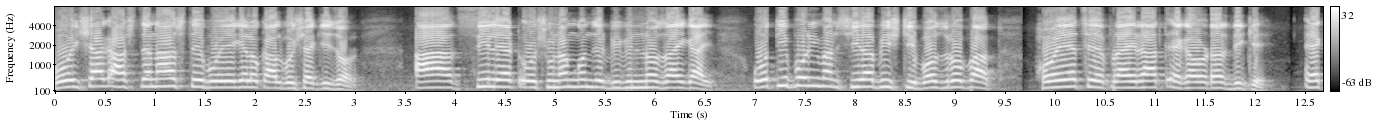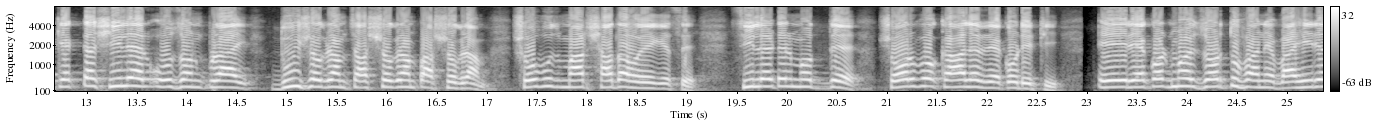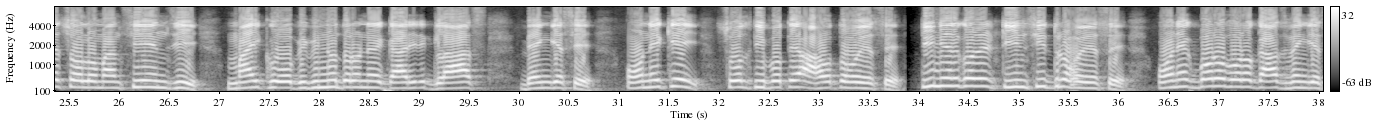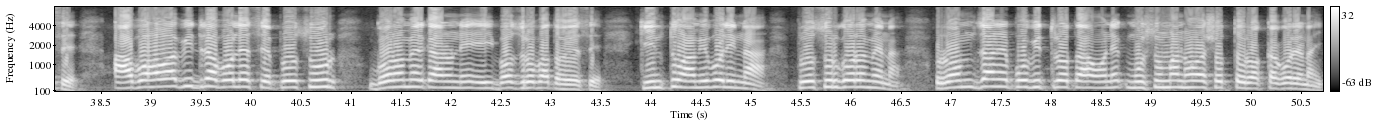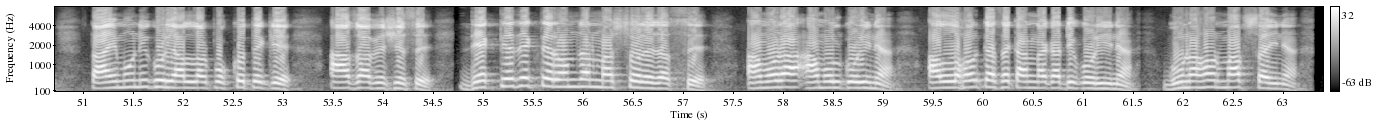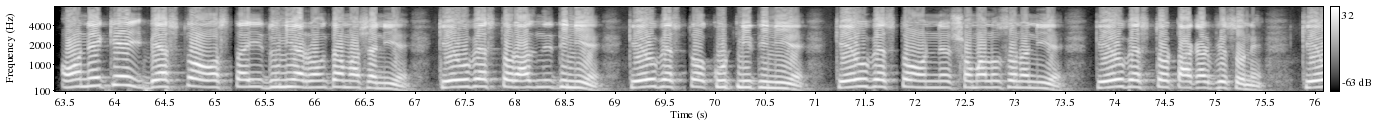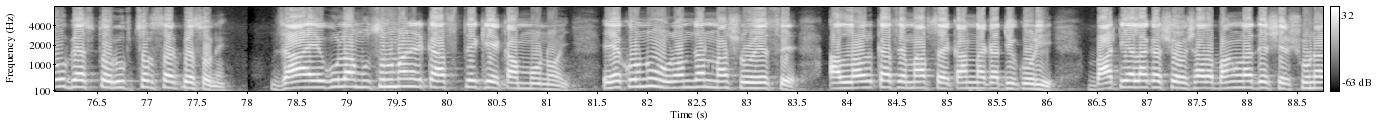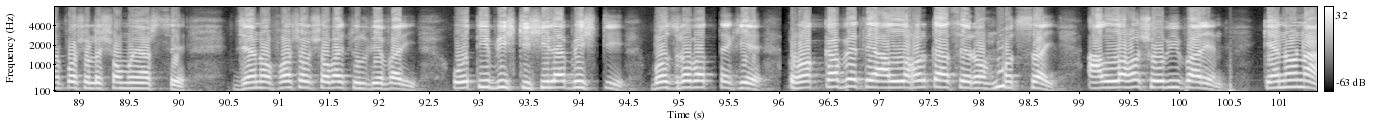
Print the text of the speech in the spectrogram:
বৈশাখ আসতে না আসতে বয়ে গেল কাল বৈশাখী ঝড়। আজ সিলেট ও সুনামগঞ্জের বিভিন্ন জায়গায় অতি পরিমাণ শিলাবৃষ্টি, বজ্রপাত হয়েছে প্রায় রাত এগারোটার দিকে। এক একটা শিলের ওজন প্রায় দুইশো গ্রাম, চারশো গ্রাম, পাঁচশো গ্রাম। সবুজ মাঠ সাদা হয়ে গেছে। সিলেটের মধ্যে সর্বকালের রেকর্ড এটি। এই রেকর্ডময় ঝড় তুফানে বাহিরে চলমান সিএনজি, মাইক্রো বিভিন্ন ধরনের গাড়ির গ্লাস ভেঙ্গেছে। অনেকেই চলতি পথে আহত হয়েছে। টিনের ঘরের টিন ছিদ্র হয়েছে। অনেক বড় বড় গাছ ভেঙেছে আবহাওয়াবিদরা বলেছে, প্রচুর গরমের কারণে এই বজ্রপাত হয়েছে। কিন্তু আমি বলি না, প্রচুর গরমে না। রমজানের পবিত্রতা অনেক মুসলমান হওয়া সত্ত্বেও রক্ষা করে নাই। তাই মনে করি আল্লাহর পক্ষ থেকে আজাব এসেছে। দেখতে দেখতে রমজান মাস চলে যাচ্ছে। আমরা আমল করি না। আল্লাহর কাছে কান্নাকাটি করি না, গুনাহর মাপ চাই না। অনেকেই ব্যস্ত, অস্থায়ী দুনিয়ার রং তামাশা নিয়ে, কেউ ব্যস্ত রাজনীতি নিয়ে, কেউ ব্যস্ত কূটনীতি নিয়ে, কেউ ব্যস্ত অন্যের সমালোচনা নিয়ে, কেউ ব্যস্ত টাকার পেছনে, কেউ ব্যস্ত রূপচর্চার পেছনে। যা এগুলা মুসলমানের কাছ থেকে কাম্য নয়। এখনও রমজান মাস রয়েছে। আল্লাহর কাছে মাপ চাই, কান্নাকাটি করি। বাটি এলাকা সহ সারা বাংলাদেশের সোনার ফসলের সময় আসছে, যেন ফসল সবাই তুলতে পারি। অতিবৃষ্টি, শিলাবৃষ্টি, বজ্রপাত থেকে রক্ষা পেতে আল্লাহর কাছে রহমত চাই। আল্লাহ সবই পারেন। কেননা,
